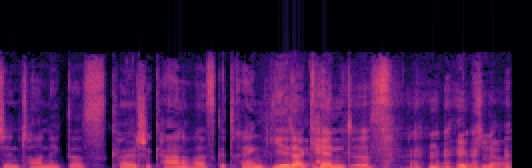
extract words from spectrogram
Gin Tonic, das kölsche Karnevalsgetränk. Jeder kennt es. ja, klar.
